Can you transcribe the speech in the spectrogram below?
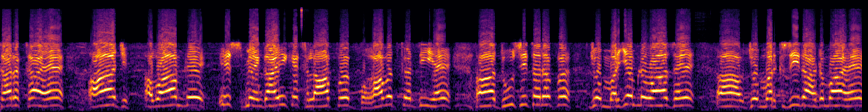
कर रखा है आज अवाम ने इस महँगाई के खिलाफ बगावत कर दी है। आ, दूसरी तरफ़ जो मरियम नवाज़ है आ, जो मरकजी रहनुमा है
